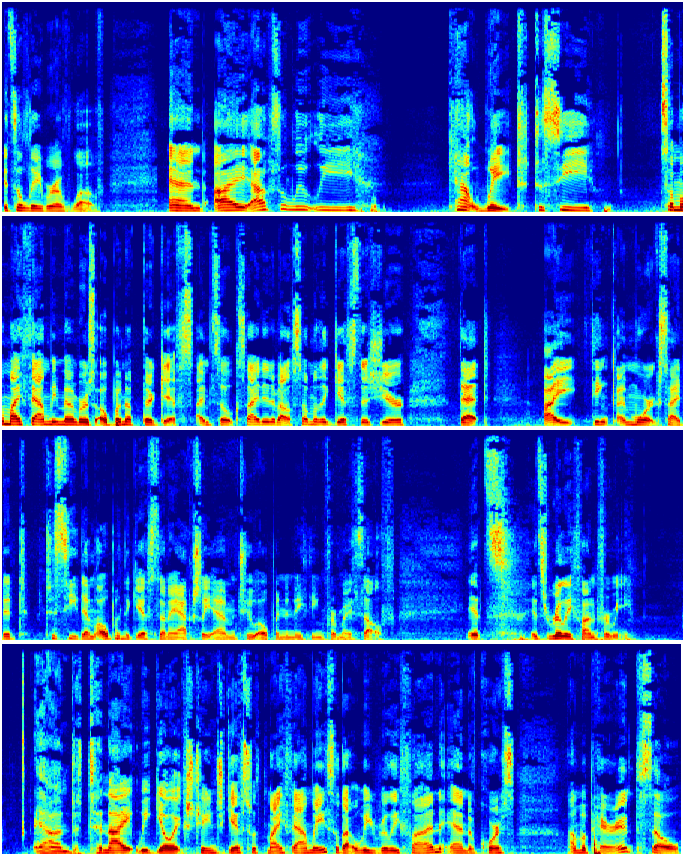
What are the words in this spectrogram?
it's a labor of love. And I absolutely can't wait to see some of my family members open up their gifts. I'm so excited about some of the gifts this year that I think I'm more excited to see them open the gifts than I actually am to open anything for myself. It's it's really fun for me. And tonight we go exchange gifts with my family, so that will be really fun. And of course, I'm a parent, so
